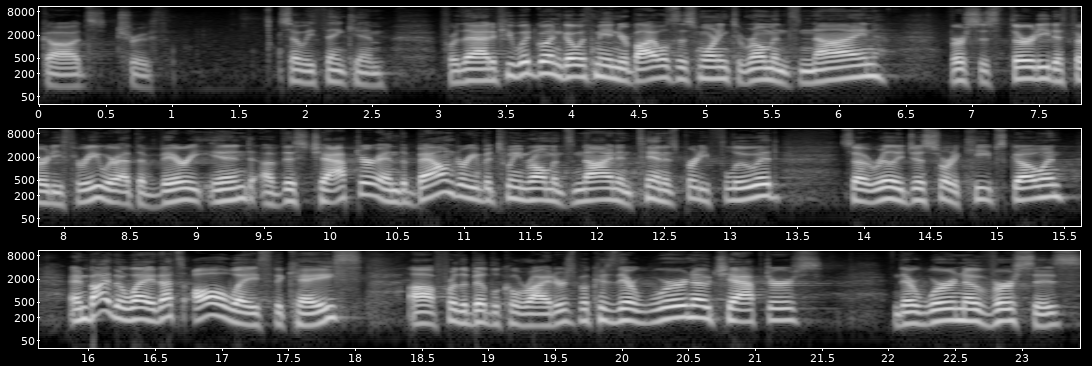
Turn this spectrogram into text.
God's truth. So we thank him for that. If you would go and go with me in your Bibles this morning to Romans 9, verses 30 to 33. We're at the very end of this chapter, and the boundary between Romans 9 and 10 is pretty fluid. So it really just sort of keeps going. And by the way, that's always the case uh, for the biblical writers because there were no chapters, there were no verses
